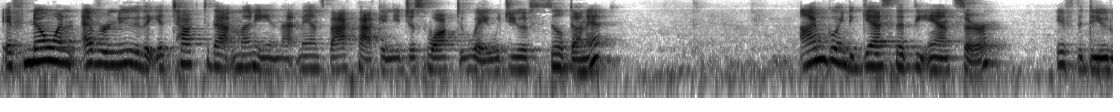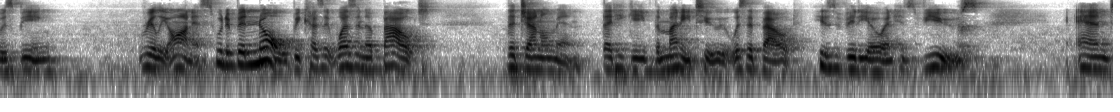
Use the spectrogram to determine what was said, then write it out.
if no one ever knew that you tucked that money in that man's backpack and you just walked away, would you have still done it? I'm going to guess that the answer, if the dude was being really honest, would have been no, because it wasn't about the gentleman that he gave the money to. It was about his video and his views. And,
